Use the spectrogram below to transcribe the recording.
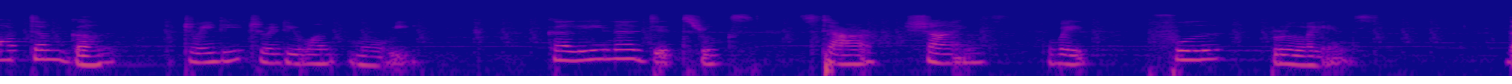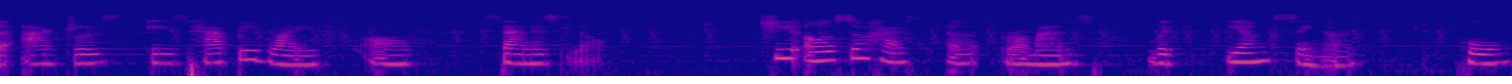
Autumn Girl 2021 movie. Kalina Dietrich's star shines with full brilliance. The actress is happy wife of Stanislaw. She also has a romance with young singer whom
